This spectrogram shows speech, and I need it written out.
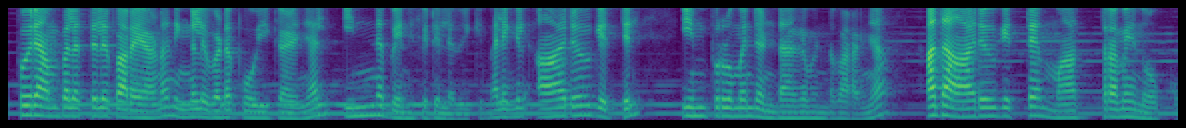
ഇപ്പോൾ ഒരു അമ്പലത്തിൽ പറയാണ് നിങ്ങൾ ഇവിടെ പോയി കഴിഞ്ഞാൽ ഇന്ന ബെനിഫിറ്റ് ലഭിക്കും. അല്ലെങ്കിൽ ആരോഗ്യത്തിൽ ഇമ്പ്രൂവ്മെന്റ് ഉണ്ടാകുമെന്ന് പറഞ്ഞാൽ അത് ആരോഗ്യത്തെ മാത്രമേ നോക്കൂ.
